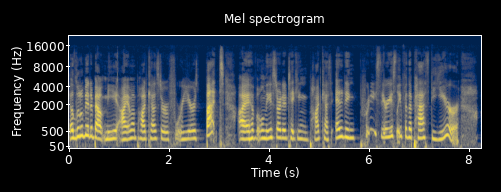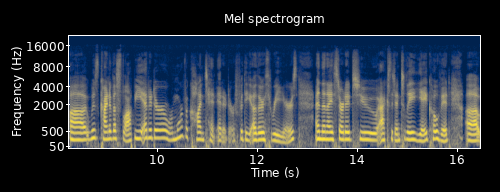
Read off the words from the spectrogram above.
a little bit about me. I am a podcaster of four years, but I have only started taking podcast editing pretty seriously for the past year. Uh, I was kind of a sloppy editor or more of a content editor for the other three years. And then I started to accidentally, yay, COVID, uh,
